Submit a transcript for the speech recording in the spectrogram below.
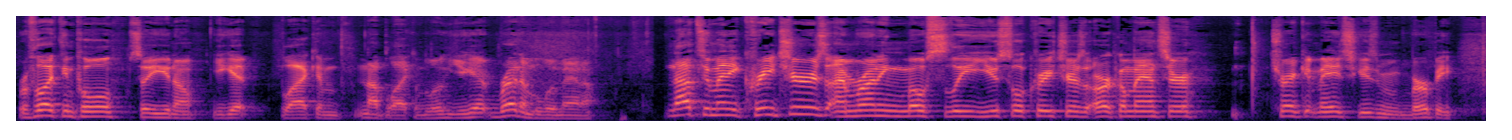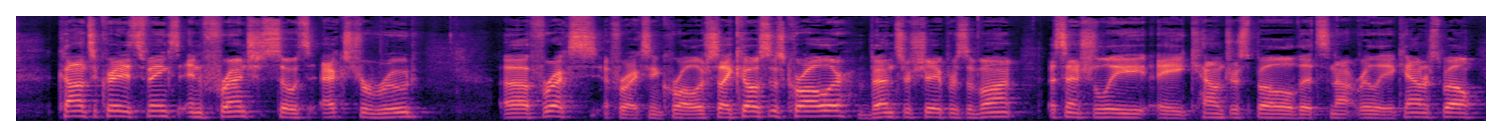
Reflecting Pool, so you know, you get black and, not black and blue, you get red and blue mana. Not too many creatures. I'm running mostly useful creatures. Archaeomancer, Trinket Mage, excuse me, burpee. Consecrated Sphinx in French, so it's extra rude. Uh, Phyrex, Phyrexian Crawler, Psychosis Crawler, Venser Shaper Savant, essentially a counterspell that's not really a counterspell.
